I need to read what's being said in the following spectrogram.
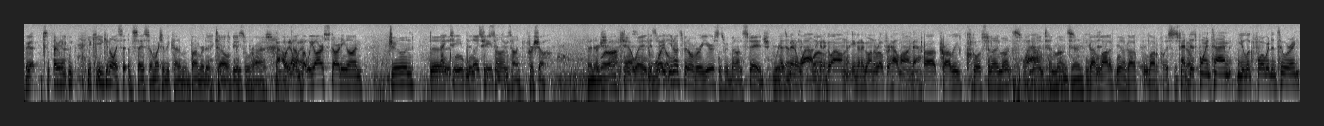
We got, I mean, we, you, can- you can only say, say so much. It'd be kind of a bummer to tell to be a people. Surprise. No, but, don't um, but we are starting on June the 19th in 19th Tucson. Tucson for show. And then we're off. Can't wait. It's been- you know, it's been over a year since we've been on stage. We- Has been a taken while. You're gonna go on. You're gonna go on the road for how long now? Uh, probably close to nine months. Wow. Nine, ten months. Nine, 10. Got a lot of, you know, got a, lot of places to At go. this point in time, you look forward to touring.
